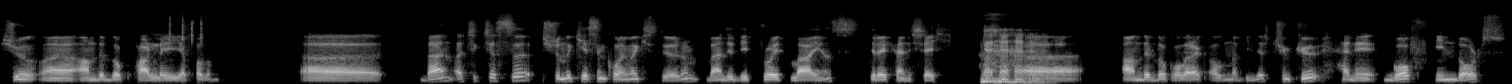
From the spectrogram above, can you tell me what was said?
Şu uh, underdog parlayı yapalım. Uh, ben açıkçası şunu kesin koymak istiyorum. Bence Detroit Lions direkt hani şey underdog olarak alınabilir. Çünkü hani Goff indoors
